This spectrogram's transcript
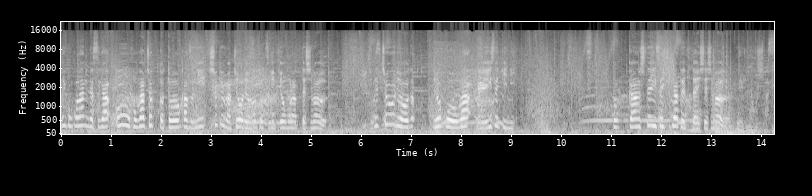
でここなんですが王鵬がちょっと届かずに主居が長領の突撃をもらってしまう。で長領旅行が、えー、遺跡に突貫して遺跡が撤退してしまう。練り直します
